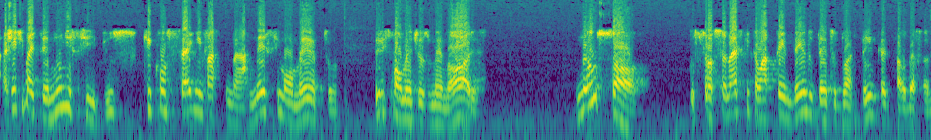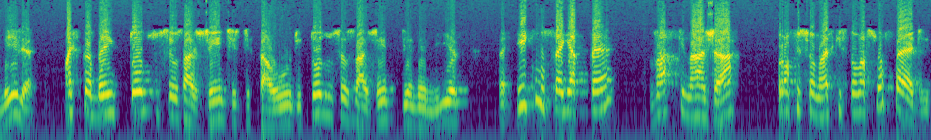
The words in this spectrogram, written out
a gente vai ter municípios que conseguem vacinar nesse momento, principalmente os menores, não só os profissionais que estão atendendo dentro de uma clínica de saúde da família, mas também todos os seus agentes de saúde, todos os seus agentes de endemias, né, e consegue até vacinar já profissionais que estão na sua sede,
